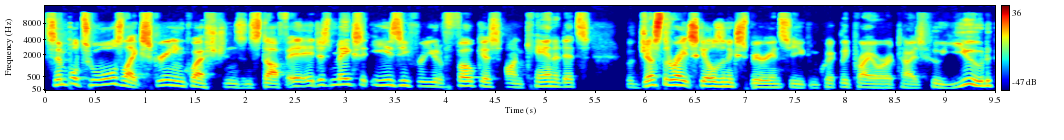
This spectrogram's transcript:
Simple tools like screening questions and stuff, it, it just makes it easy for you to focus on candidates with just the right skills and experience so you can quickly prioritize who you'd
